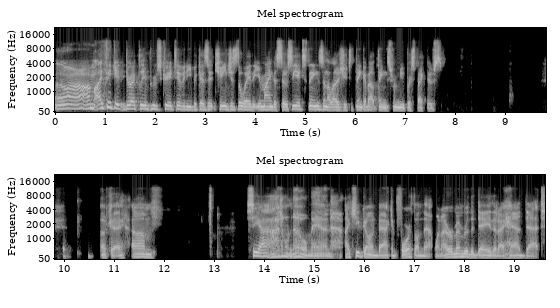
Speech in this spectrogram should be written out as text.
Um, I think it directly improves creativity because it changes the way that your mind associates things and allows you to think about things from new perspectives. Okay. Um See, I, I don't know, man. I keep going back and forth on that one. I remember the day that I had that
